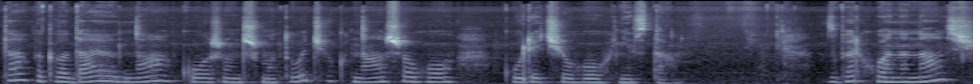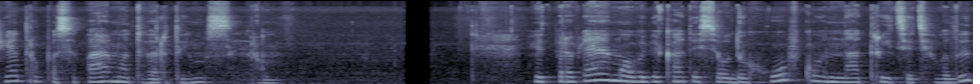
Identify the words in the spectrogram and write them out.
та викладаю на кожен шматочок нашого курячого гнізда. Зверху ананас щедро посипаємо твердим сиром. Відправляємо випікатися у духовку на 30 хвилин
